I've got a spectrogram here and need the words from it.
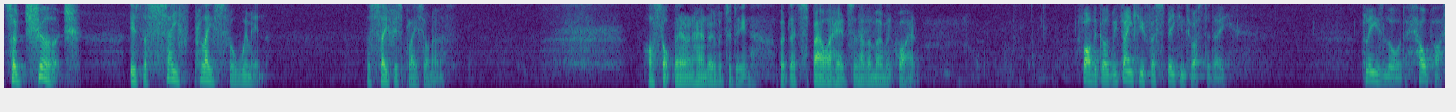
So, church is the safe place for women, the safest place on earth. I'll stop there and hand over to Dean, but let's bow our heads and have a moment quiet. Father God, we thank you for speaking to us today. Please, Lord, help us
